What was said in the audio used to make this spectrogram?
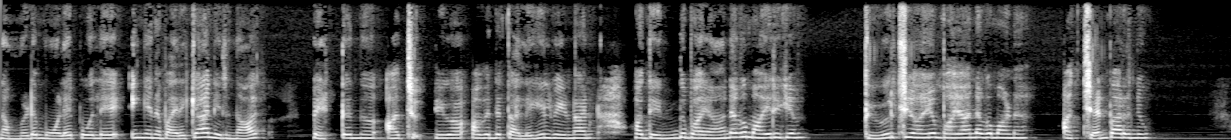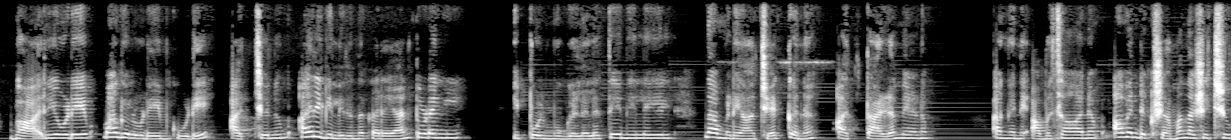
നമ്മുടെ മോളെ പോലെ ഇങ്ങനെ വരയ്ക്കാനിരുന്നാൽ പെട്ടെന്ന് ആ ചുറ്റിക അവന്റെ തലയിൽ വീണാൽ അതെന്ത് ഭയാനകമായിരിക്കും? തീർച്ചയായും ഭയാനകമാണ്. അച്ഛൻ പറഞ്ഞു. ഭാര്യയുടെയും മകളുടെയും കൂടെ അച്ഛനും അരികിലിരുന്ന് കരയാൻ തുടങ്ങി. ഇപ്പോൾ മുകളിലത്തെ നിലയിൽ നമ്മുടെ ആ ചെക്കന് അത്താഴം വേണം. അങ്ങനെ അവസാനം അവന്റെ ക്ഷമ നശിച്ചു.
